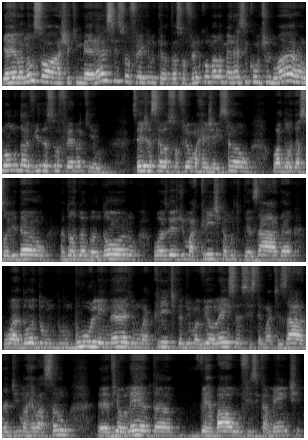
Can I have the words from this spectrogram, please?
E aí ela não só acha que merece sofrer aquilo que ela está sofrendo, como ela merece continuar ao longo da vida sofrendo aquilo. Seja se ela sofreu uma rejeição, ou a dor da solidão, a dor do abandono, ou às vezes de uma crítica muito pesada, ou a dor de um, de um bullying, né? de uma crítica, de uma violência sistematizada, de uma relação é, violenta, verbal ou fisicamente.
